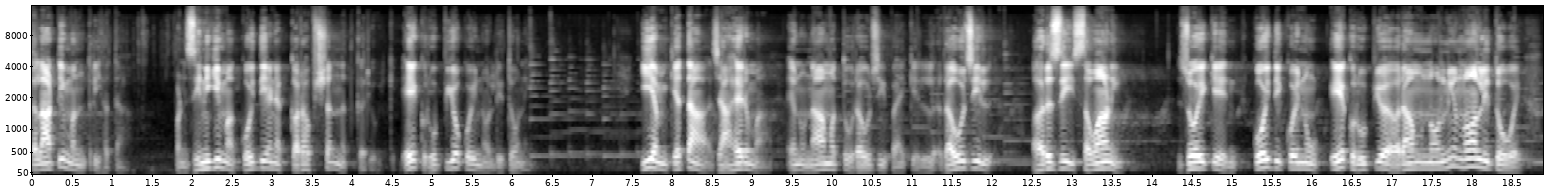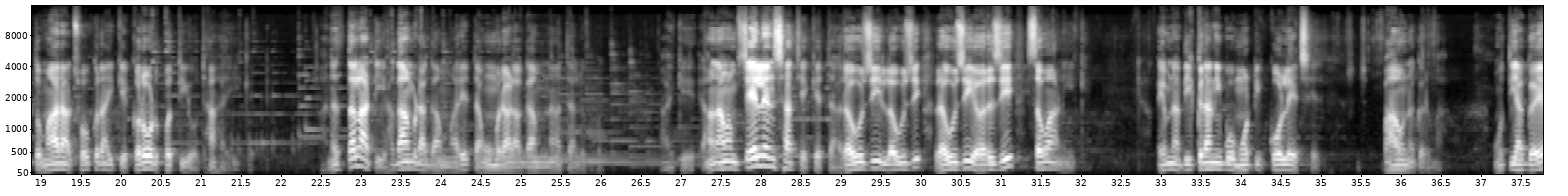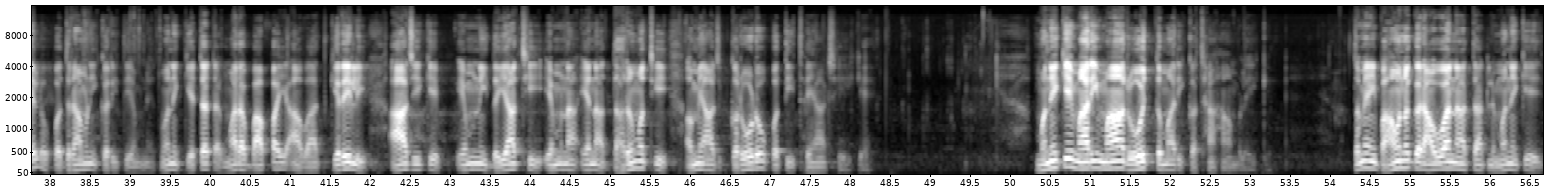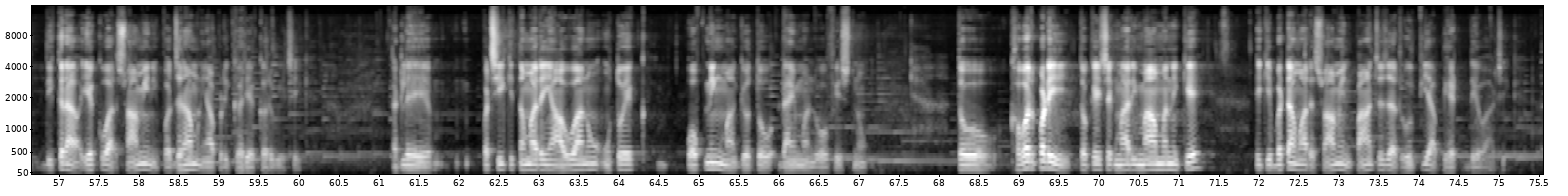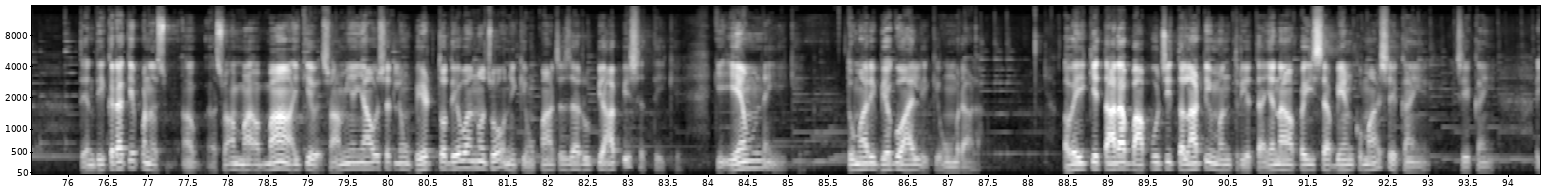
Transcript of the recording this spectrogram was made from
તલાટી મંત્રી હતા, પણ જિંદગીમાં કોઈ દી એણે કરપ્શન નથી કર્યું. કે એક રૂપિયો કોઈનો લીધો નહીં. એ એમ કહેતા જાહેરમાં એનું નામ હતું રવજીભાઈ કે રવજી હરજી સવાણી, જોઈ કે કોઈ દી કોઈનું એક રૂપિયો હરામનો ન લીધો હોય તો મારા છોકરા કે કરોડપતિઓ થાય. કે અને તલાટી, ગામડા ગામમાં રહેતા ઉમરાળા ગામના હતા લગભગ હા કે, આમ આમ ચેલેન્જ સાથે કહેતા, રવજી, લવજી, રવજી, અરજી, સવાણી કે. એમના દીકરાની બહુ મોટી કોલેજ છે ભાવનગરમાં. હું ત્યાં ગયેલો, પધરામણી કરી હતી એમને. મને કહેતા હતા, મારા બાપાએ આ વાત કરેલી. આજ કે એમની દયાથી, એમના, એના ધર્મથી અમે આજ કરોડોપતિ થયા છે, કે. મને કે મારી માં રોજ તમારી કથા સાંભળે કે. તમે અહીં ભાવનગર આવવાના હતા એટલે મને કે દીકરા એકવાર સ્વામીની પધરામણી આપણી ઘરે કરવી છે કે. એટલે પછી કે તમારે અહીંયા આવવાનું, હું તો એક ઓપનિંગમાં ગયો તો ડાયમંડ ઓફિસનું. તો ખબર પડી, તો કહે છે કે મારી મા મને કે, એ કે બટા મારે સ્વામીને પાંચ હજાર રૂપિયા ભેટ દેવા છે કે. તેને દીકરા કે પણ મા- એ કે સ્વામી અહીંયા આવશે એટલે હું ભેટ તો દેવાનો જોઉં ને કે હું પાંચ હજાર રૂપિયા આપીશ જ તે કે કે એમ નહીં કે, તું મારી ભેગો હાલી કે ઉમરાળા. હવે એ કે તારા બાપુજી તલાટી મંત્રી હતા, એના પૈસા બેંકમાં હશે કાંઈ, જે કાંઈ.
